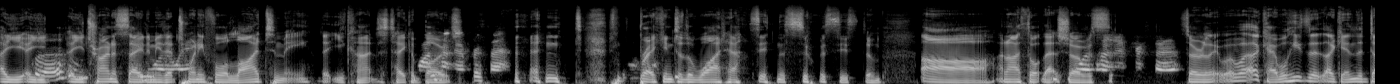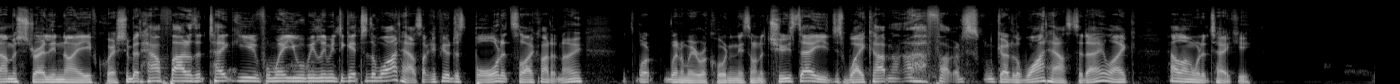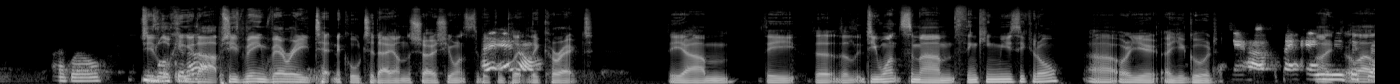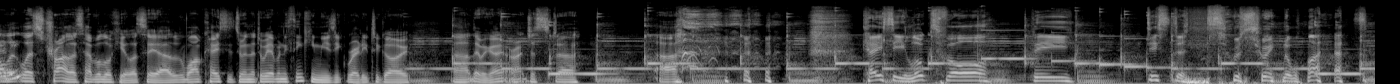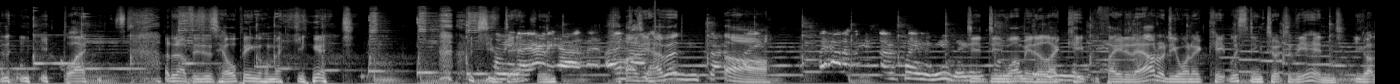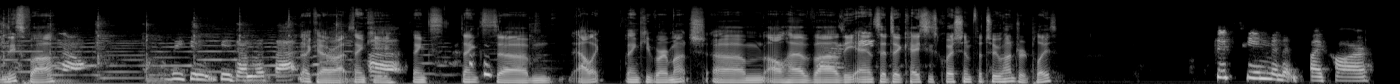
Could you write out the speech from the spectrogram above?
are you are you are you trying to say to me that 24 lied to me that you can't just take a boat 100%. and break into the White House in the sewer system. Ah, and I thought that show was So really, well, okay. Well, here's the, again the dumb Australian naive question. But how far does it take you from where you will be living to get to the White House? Like, if you're just bored, it's like I don't know. It's what when are we recording this on a Tuesday? You just wake up and like, oh fuck, I'm just gonna go to the White House today. Like, how long would it take you? I will. She's look looking it up. She's being very technical today on the show. She wants to be I completely am. correct. The um the, the the do you want some um thinking music at all? Uh, or are you are you good? Do you have thinking music well, ready? let, us try. Let's have a look here. Let's see. Uh, while Casey's doing that, do we have any thinking music ready to go? Uh, there we go. All right, just uh, uh, Casey looks for the distance between the White House and a new place. I don't know if this is helping or making it. She's I mean, I already have it. I Oh, you have it? Oh. Started playing the music. Do, do you want me to like keep fade it out, or do you want to keep listening to it to the end? You gotten this far. No. We can be done with that. Okay, all right. Thank you. Uh, thanks, thanks, um, Alec. Thank you very much. Um, I'll have uh, the answer to Casey's question for two hundred, please. 15 minutes by car.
